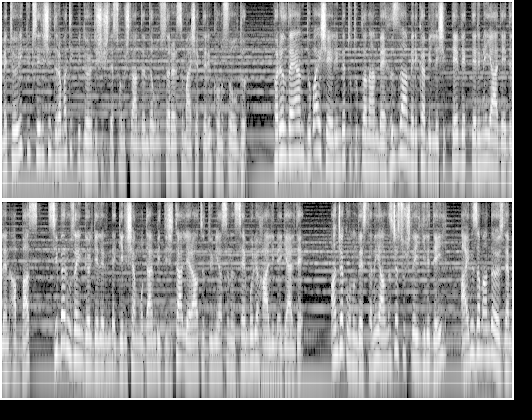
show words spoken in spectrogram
meteorik yükselişi dramatik bir dördü düşüşle sonuçlandığında uluslararası manşetlerin konusu oldu. Parıldayan Dubai şehrinde tutuklanan ve hızlı Amerika Birleşik Devletleri'ne iade edilen Abbas, siber uzayın gölgelerinde gelişen modern bir dijital yeraltı dünyasının sembolü haline geldi. Ancak onun destanı yalnızca suçla ilgili değil, aynı zamanda özlem,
